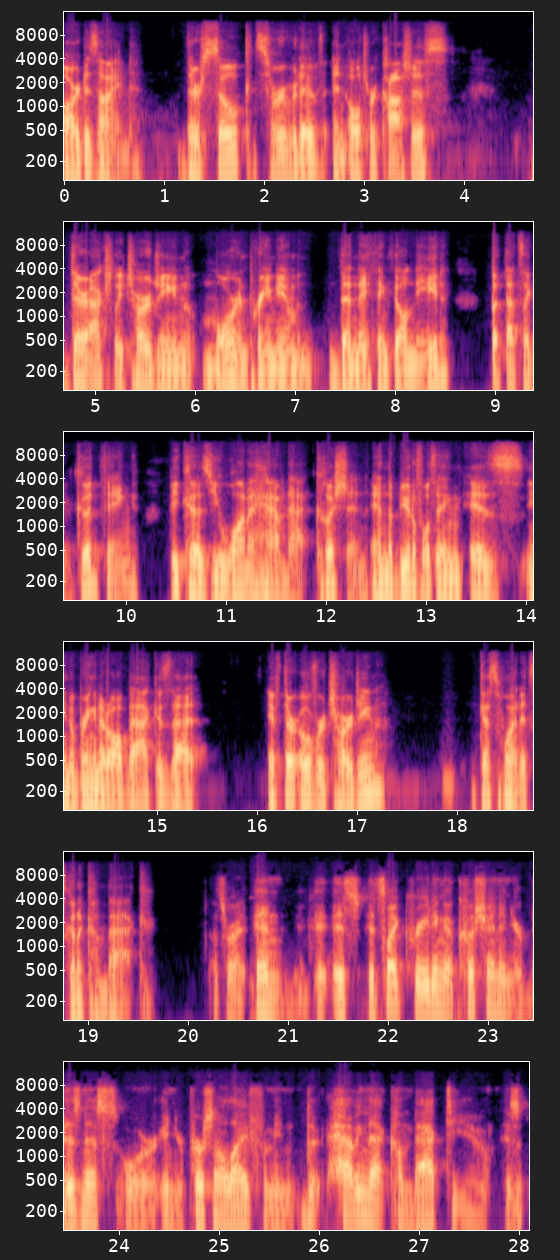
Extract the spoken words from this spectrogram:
are designed. They're so conservative and ultra cautious. They're actually charging more in premium than they think they'll need, but that's a good thing because you want to have that cushion. And the beautiful thing is, you know, bringing it all back is that if they're overcharging, guess what? It's going to come back. That's right. And it's it's like creating a cushion in your business or in your personal life. I mean, the, having that come back to you is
